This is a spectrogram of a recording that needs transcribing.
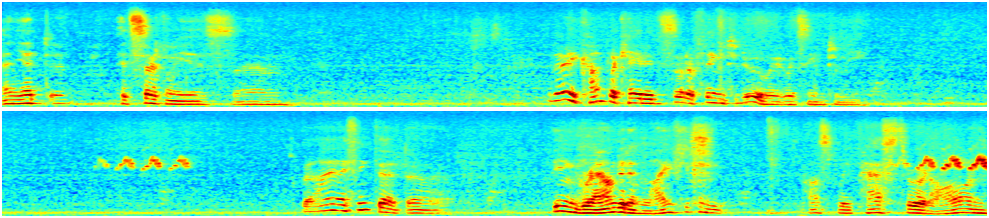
And yet, uh, it certainly is um, very complicated sort of thing to do, it would seem to me. But I, I think that uh, being grounded in life, you can possibly pass through it all and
